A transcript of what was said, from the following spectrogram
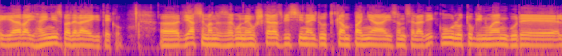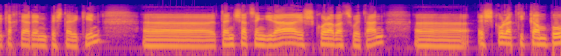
egia bai hainiz badela egiteko. Uh, diaz eman dezagun Euskaraz bizi nahi dut kampaina izan zelarik, gu lotu ginuen gure elkartearen pestarekin, uh, tentsatzen gira eskola batzuetan, uh, eskolatik kanpo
